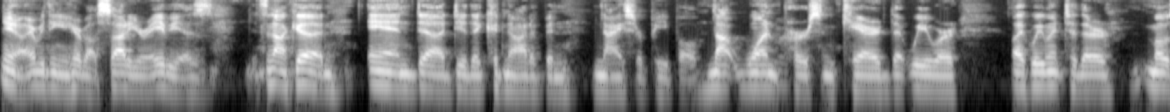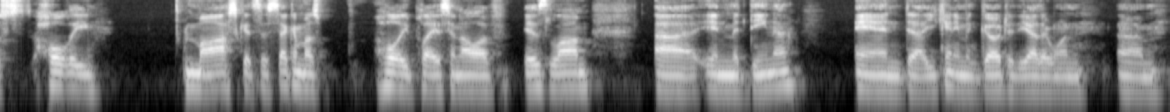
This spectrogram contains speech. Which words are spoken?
you know, everything you hear about Saudi Arabia is it's not good. And uh, dude, they could not have been nicer people. Not one person cared that we were like we went to their most holy mosque. It's the second most holy place in all of Islam uh, in Medina, and uh, you can't even go to the other one, um,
